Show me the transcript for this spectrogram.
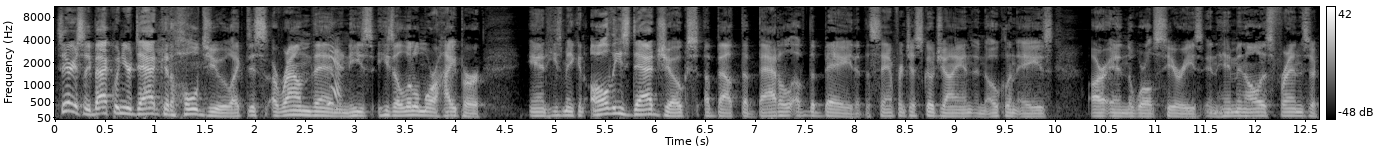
seriously back when your dad could hold you like this around then, Yeah. and he's he's a little more hyper, and he's making all these dad jokes about the Battle of the Bay that the San Francisco Giants and Oakland A's are in the World Series, and him and all his friends, are,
